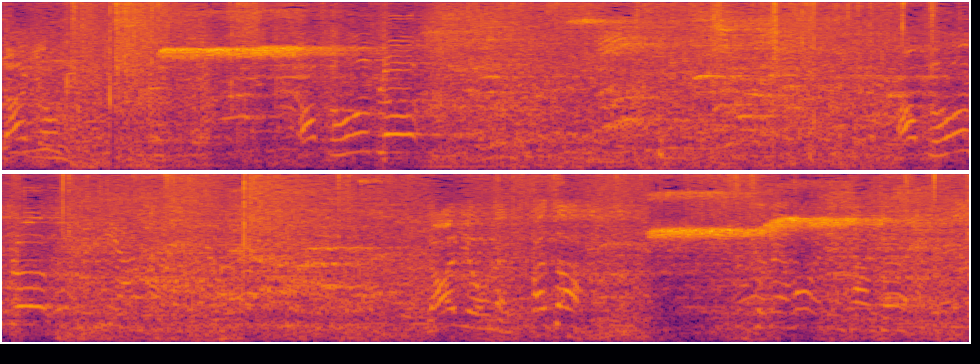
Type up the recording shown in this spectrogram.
Nok, Jon. Op med hovedet blå. Op med hovedet blå. Nå, Jonas. Hvad så? Så der er hårdt, den karakter.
